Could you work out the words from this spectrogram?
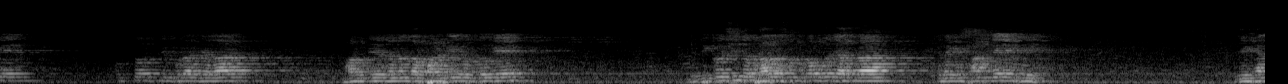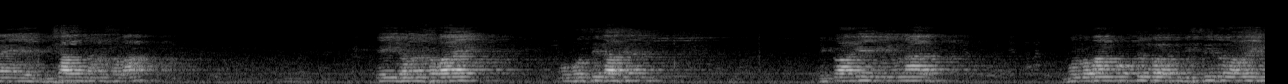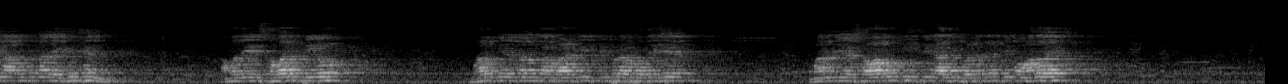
আজকে উত্তর ত্রিপুরা জেলার ভারতীয় জনতা পার্টির উদ্যোগে বিকশিত ভারত সংকল্প যাত্রা সেটাকে সামনে রেখে যেখানে বিশাল জনসভা, এই জনসভায় উপস্থিত আছেন একটু আগে যিনি ওনার মূল্যবান বক্তব্য এবং বিস্তৃতভাবে এখানে আলোচনা রেখেছেন, আমাদের সবার প্রিয় ভারতীয় জনতা পার্টি ত্রিপুরা প্রদেশের মাননীয় সভাপতি শ্রী রাজীব ভট্টাচার্য মহোদয়,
